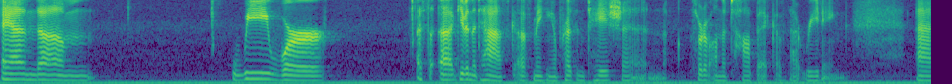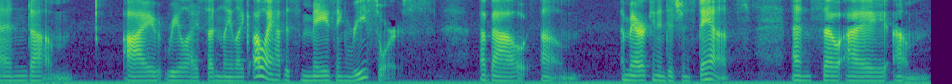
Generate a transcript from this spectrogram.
And um, we were uh, given the task of making a presentation sort of on the topic of that reading. And um, I realized suddenly, like, oh, I have this amazing resource about um, American Indigenous dance. And so I um,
